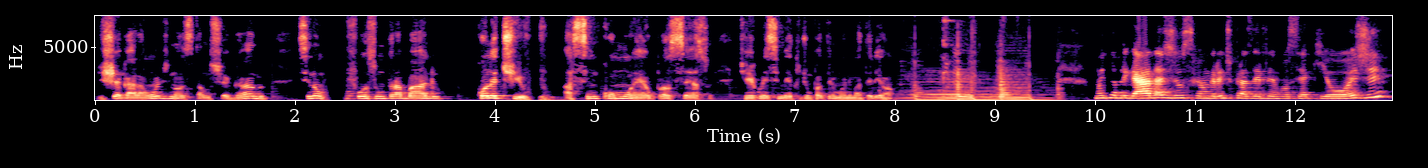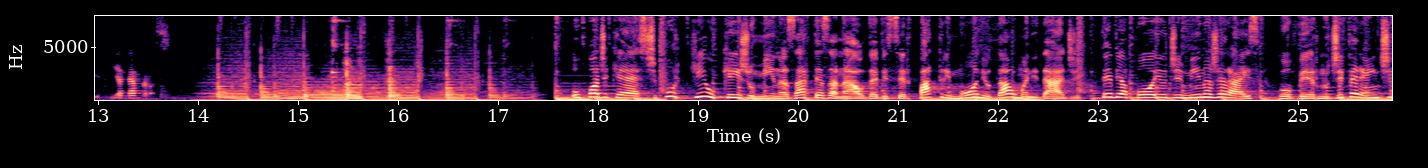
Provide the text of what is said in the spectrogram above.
de chegar aonde nós estamos chegando se não fosse um trabalho coletivo, assim como é o processo de reconhecimento de um patrimônio material. Muito obrigada, Gilson. Foi um grande prazer ter você aqui hoje e até a próxima. O podcast Por que o queijo Minas artesanal deve ser patrimônio da humanidade teve apoio de Minas Gerais, governo diferente,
